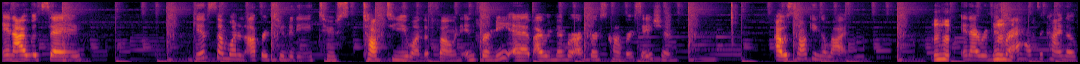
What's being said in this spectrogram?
and i would say give someone an opportunity to talk to you on the phone and for me eb i remember our first conversation I was talking a lot. Mm-hmm. And I remember mm-hmm. I had to kind of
